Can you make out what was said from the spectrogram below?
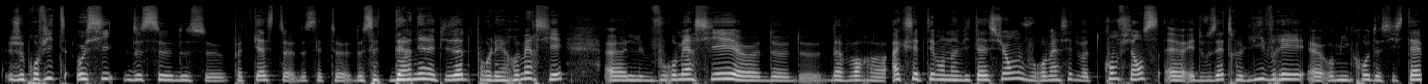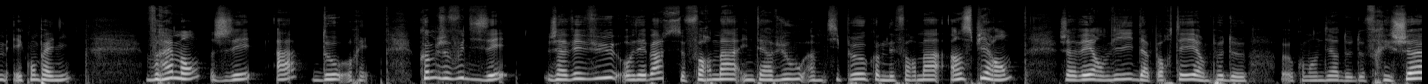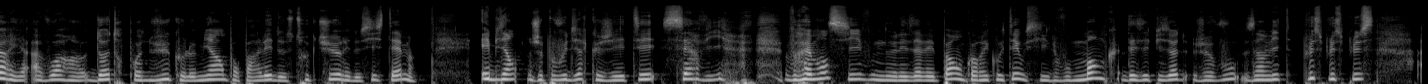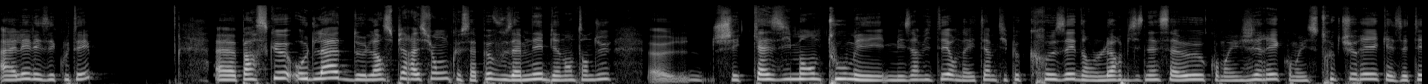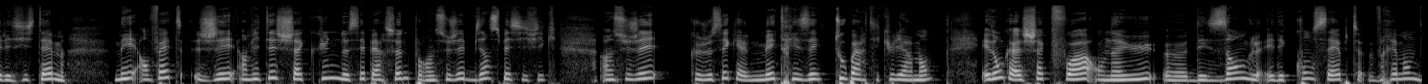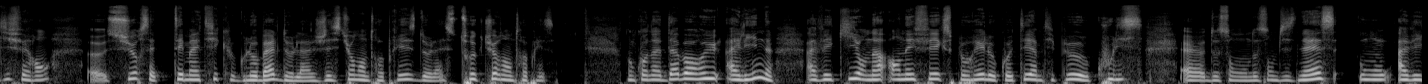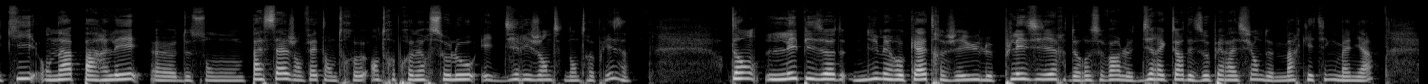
Je profite aussi de ce, de ce podcast, de cette, de cette dernier épisode pour les remercier. Euh, vous remercier euh, d'avoir accepté mon invitation, vous remercier de votre confiance et de vous être livré au micro de Système et compagnie. Vraiment, j'ai adoré. Comme je vous disais, j'avais vu au départ ce format interview un petit peu comme des formats inspirants. J'avais envie d'apporter un peu de euh, comment dire de, fraîcheur et avoir euh, d'autres points de vue que le mien pour parler de structure et de système. Eh bien, je peux vous dire que j'ai été servie. Vraiment, si vous ne les avez pas encore écoutés ou s'il vous manque des épisodes, je vous invite plus, plus, plus à aller les écouter euh, parce que au-delà de l'inspiration que ça peut vous amener, bien entendu, euh, chez quasiment tous mes, invités, on a été un petit peu creusé dans leur business à eux, comment ils géraient, comment ils structuraient, quels étaient les systèmes. Mais en fait, j'ai invité chacune de ces personnes pour un sujet bien spécifique, un sujet que je sais qu'elle maîtrisait tout particulièrement. Et donc à chaque fois, on a eu euh, des angles et des concepts vraiment différents euh, sur cette thématique globale de la gestion d'entreprise, de la structure d'entreprise. Donc on a d'abord eu Aline, avec qui on a en effet exploré le côté un petit peu coulisses euh, de, son, de son business, ou avec qui on a parlé de son passage en fait entre entrepreneur solo et dirigeante d'entreprise. Dans l'épisode numéro 4, j'ai eu le plaisir de recevoir le directeur des opérations de Marketing Mania,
